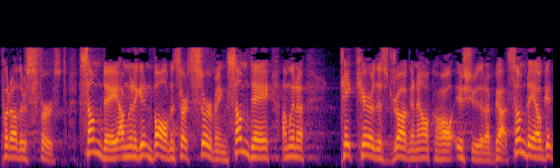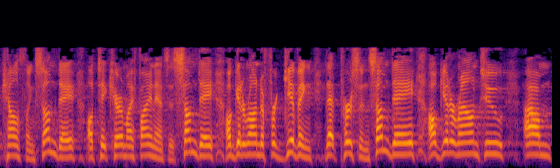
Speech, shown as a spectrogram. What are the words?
put others first. Someday I'm going to get involved and start serving. Someday I'm going to take care of this drug and alcohol issue that I've got. Someday I'll get counseling. Someday I'll take care of my finances. Someday I'll get around to forgiving that person. Someday I'll get around to um,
